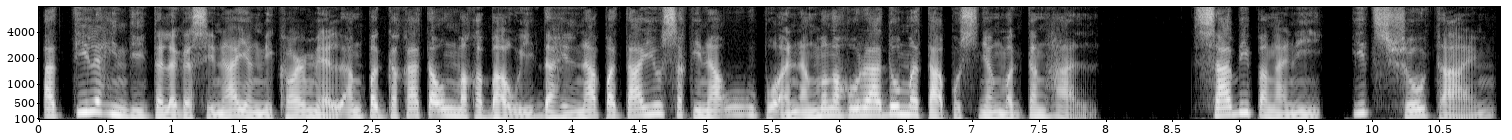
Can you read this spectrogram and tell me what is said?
At tila hindi talaga sinayang ni Carmel ang pagkakataong makabawi dahil napatayo sa kinauupuan ang mga hurado matapos niyang magtanghal. Sabi pa nga ni, It's Showtime,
